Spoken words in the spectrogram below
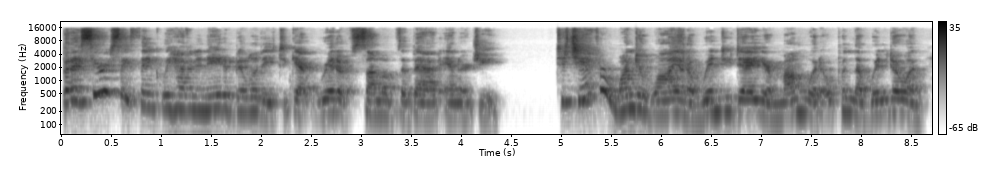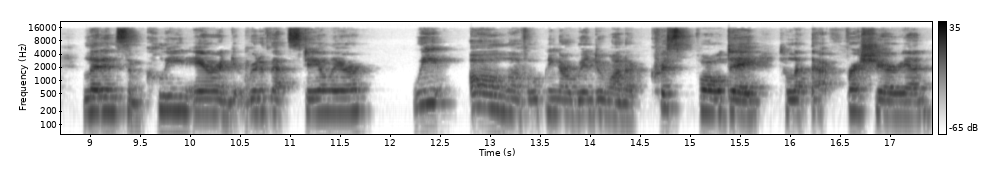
But I seriously think we have an innate ability to get rid of some of the bad energy. Did you ever wonder why on a windy day your mom would open the window and let in some clean air and get rid of that stale air? We all love opening our window on a crisp fall day to let that fresh air in.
